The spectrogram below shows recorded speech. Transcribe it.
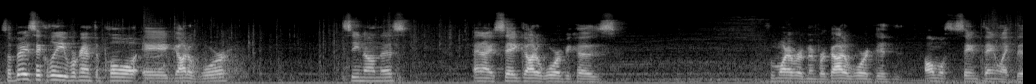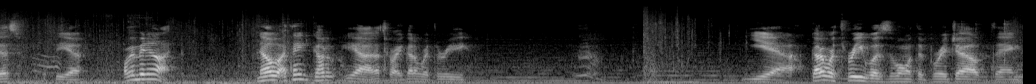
So basically, we're going to have to pull a God of War scene on this. And I say God of War because, from what I remember, God of War did almost the same thing like this with the, uh, or maybe not. No, I think God of, yeah, that's right, God of War 3. Yeah, God of War 3 was the one with the bridge out thing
